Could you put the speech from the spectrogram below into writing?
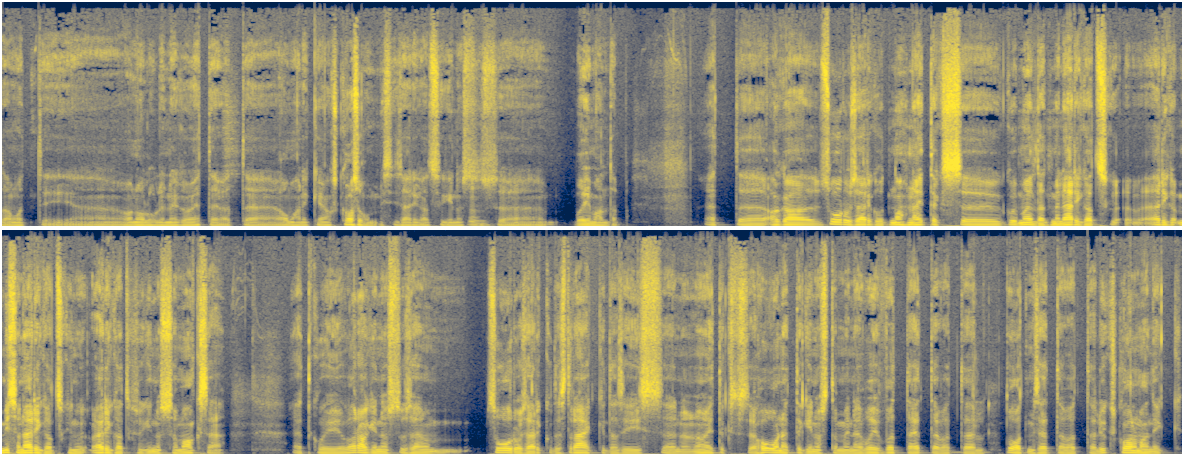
samuti äh, on oluline ka ettevõtte omanike jaoks kasum, mis siis ärikatsekindlustus mm. võimaldab. et aga suurusjärgud, noh näiteks kui mõelda, et meil ärikats-, äri, mis on ärikats-, ärikatsekindlustuse makse, et kui varakindlustuse suurusjärkudest rääkida, siis no näiteks hoonete kindlustamine võib võtta ettevõttel, tootmisettevõttel üks kolmandik,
